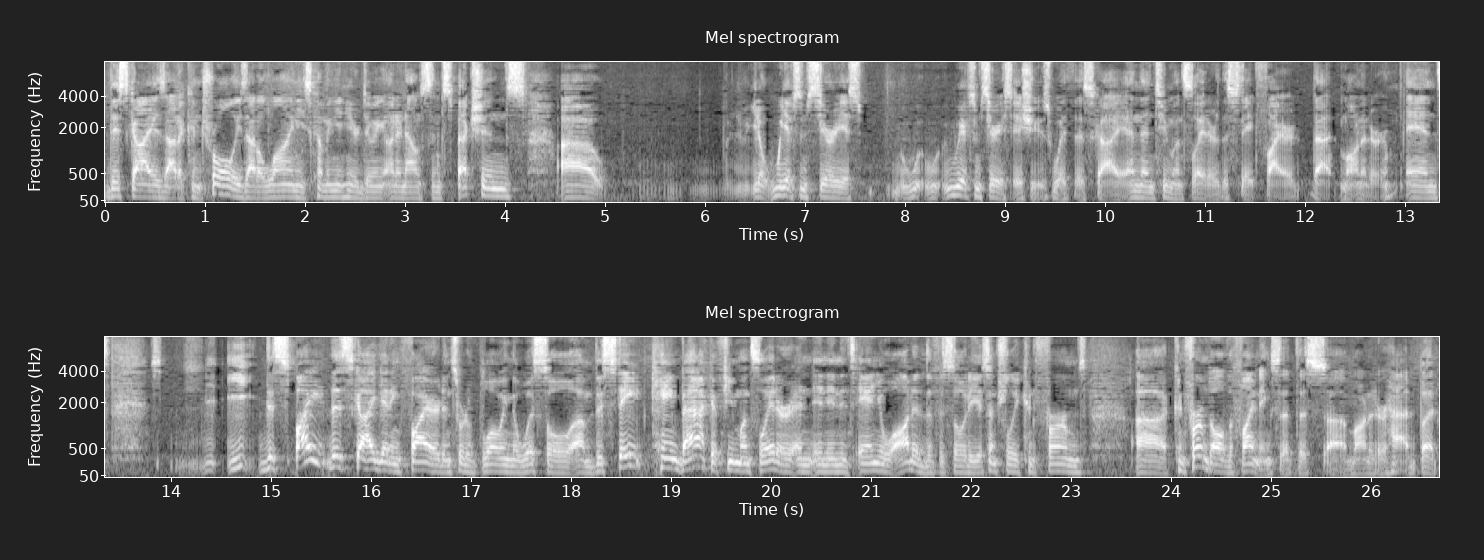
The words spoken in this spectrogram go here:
this guy is out of control. He's out of line. He's coming in here doing unannounced inspections. Uh, you know, we have some serious we have some serious issues with this guy. And then two months later, the state fired that monitor. And despite this guy getting fired and sort of blowing the whistle, um, the state came back a few months later and, and, in its annual audit of the facility essentially confirmed uh, confirmed all the findings that this uh, monitor had. But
